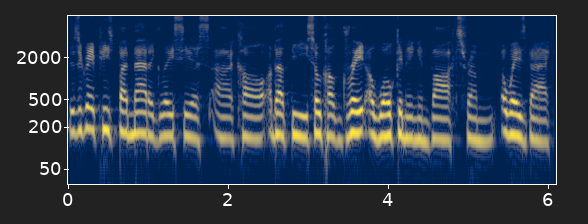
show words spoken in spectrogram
There's a great piece by Matt Yglesias uh, call about the so-called Great Awakening in Vox from a ways back.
